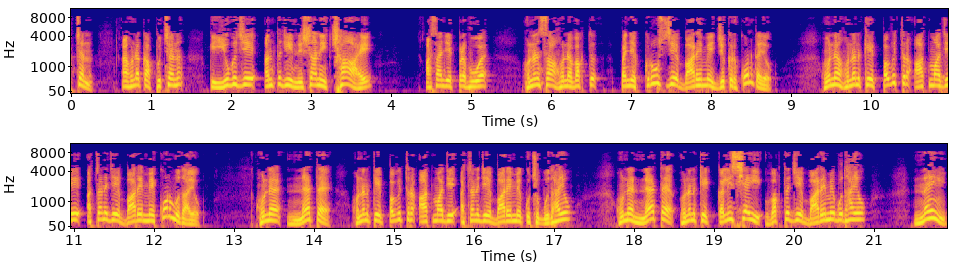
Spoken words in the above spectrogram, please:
अचनि ऐं हुन खां पुछनि कि युग जे अंत जी निशानी छा आहे असांजे प्रभुअ हुननि सां हुन वक़्तु पंहिंजे क्रूस जे बारे में जिक्र कोन कयो हुन हुननि खे पवित्र आत्मा जे अचण जे बारे में कोन ॿुधायो हुन न त हुननि खे पवित्र आत्मा जे अचण जे बारे में कुझु ॿुधायो हुन न त हुननि खे कलिशियाई वक्त जे बारे में ॿुधायो न ई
